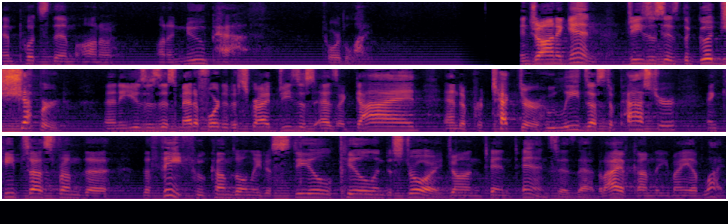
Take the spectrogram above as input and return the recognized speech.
and puts them on a, on a new path toward light. In John again, Jesus is the good shepherd. And he uses this metaphor to describe Jesus as a guide and a protector who leads us to pasture and keeps us from the, the thief who comes only to steal, kill, and destroy. John 10 10 says that. But I have come that you may have life.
